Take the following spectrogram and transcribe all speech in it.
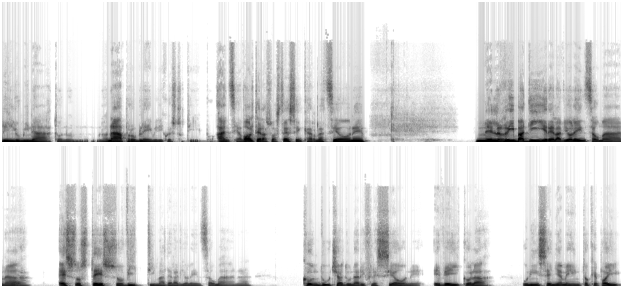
l'illuminato non, non, ha problemi di questo tipo. Anzi, a volte la sua stessa incarnazione, nel ribadire la violenza umana, esso stesso vittima della violenza umana, conduce ad una riflessione e veicola un insegnamento che poi,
